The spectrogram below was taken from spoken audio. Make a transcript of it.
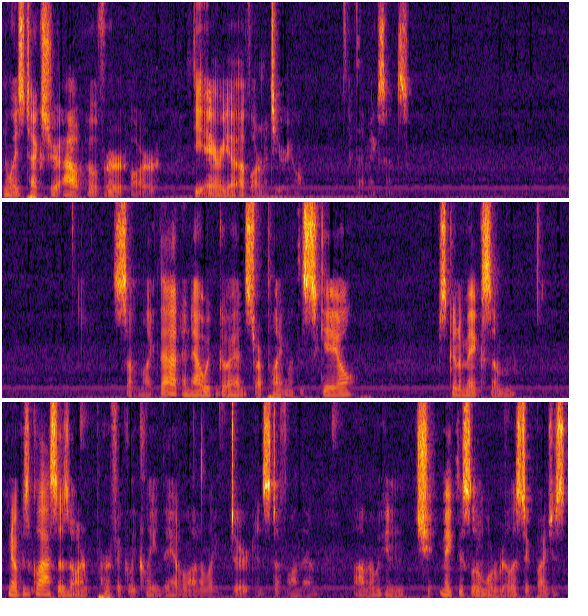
noise texture out over our the area of our material if that makes sense. Something like that and now we can go ahead and start playing with the scale. Just going to make some you know, because glasses aren't perfectly clean. They have a lot of like dirt and stuff on them. Um, and we can make this a little more realistic by just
